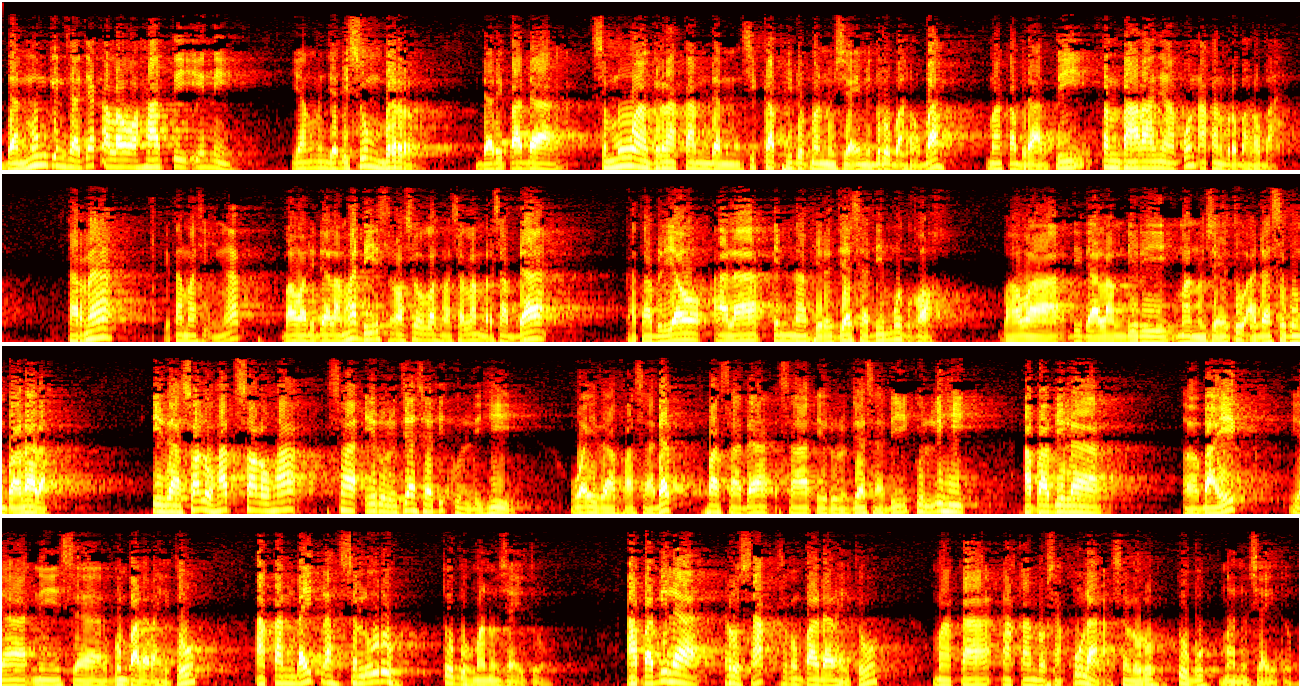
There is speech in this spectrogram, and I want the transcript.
dan mungkin saja kalau hati ini yang menjadi sumber daripada semua gerakan dan sikap hidup manusia ini berubah-ubah, maka berarti tentaranya pun akan berubah-ubah. Karena kita masih ingat bahwa di dalam hadis Rasulullah SAW bersabda, Kata beliau, ala inna fil jasadi mudghah. Bahwa di dalam diri manusia itu ada segumpal darah. Idza saluhat saluha sairul jasadi kullihi. Wa idza fasadat fasada sairul jasadi kullihi. Apabila e, baik, yakni segumpal darah itu, akan baiklah seluruh tubuh manusia itu. Apabila rusak segumpal darah itu, maka akan rusak pula seluruh tubuh manusia itu.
